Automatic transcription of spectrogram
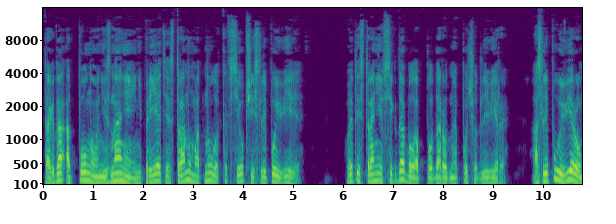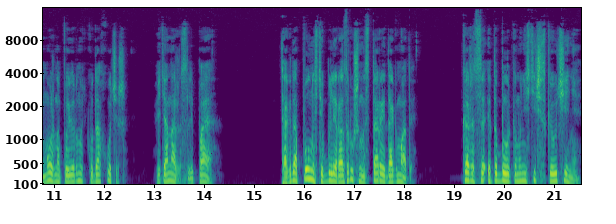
Тогда от полного незнания и неприятия страну мотнуло ко всеобщей слепой вере. В этой стране всегда была плодородная почва для веры, а слепую веру можно повернуть куда хочешь, ведь она же слепая. Тогда полностью были разрушены старые догматы, Кажется, это было коммунистическое учение.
